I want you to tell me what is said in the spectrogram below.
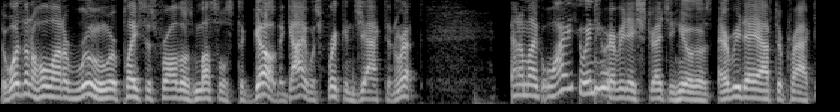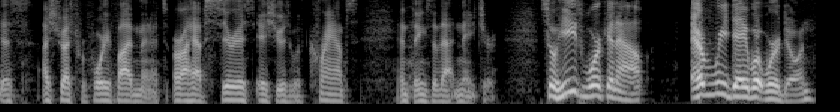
There wasn't a whole lot of room or places for all those muscles to go. The guy was freaking jacked and ripped. And I'm like, why are you in here every day stretching? He goes, every day after practice, I stretch for 45 minutes, or I have serious issues with cramps and things of that nature. So he's working out every day what we're doing.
